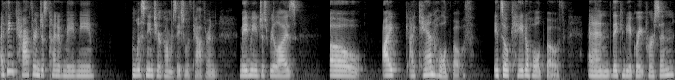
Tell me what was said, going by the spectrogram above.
I think Catherine just kind of made me, listening to your conversation with Catherine, made me just realize, oh, I, I can hold both. It's okay to hold both. And they can be a great person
